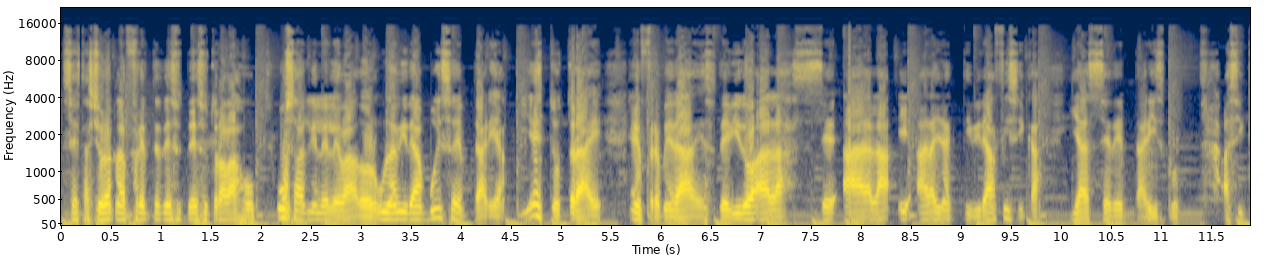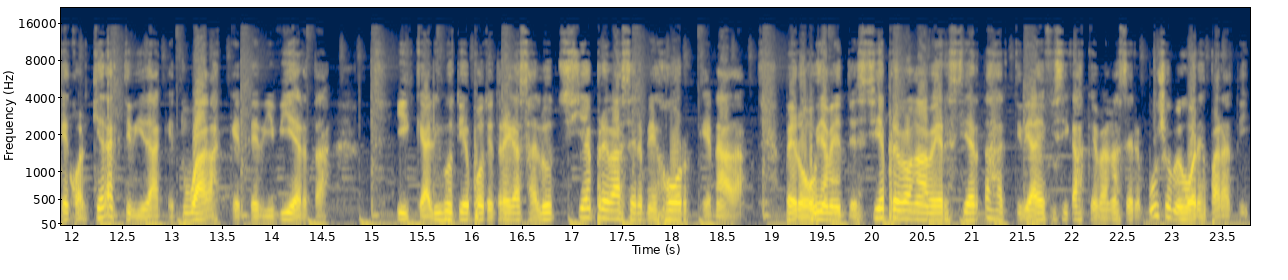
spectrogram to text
se estacionan al frente de su, trabajo, usan el elevador, una vida muy sedentaria y esto trae enfermedades debido a la, inactividad física y al sedentarismo. Así que cualquier actividad que tú hagas que te divierta, y que al mismo tiempo te traiga salud, siempre va a ser mejor que nada. Pero obviamente siempre van a haber ciertas actividades físicas que van a ser mucho mejores para ti.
